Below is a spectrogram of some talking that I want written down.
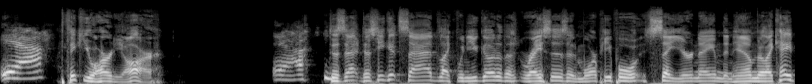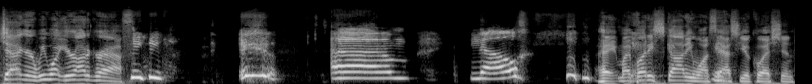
Yeah. I think you already are. Yeah. Does that does he get sad like when you go to the races and more people say your name than him? They're like, "Hey Jagger, we want your autograph." um no. hey, my buddy Scotty wants to ask you a question.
